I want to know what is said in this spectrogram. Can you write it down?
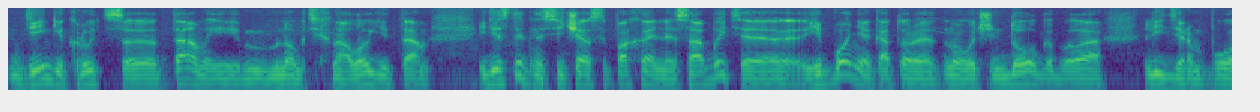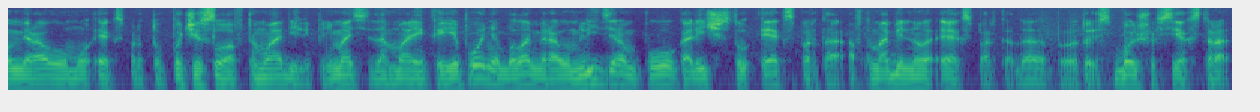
деньги крутятся там, и много технологий там. И действительно, сейчас эпохальное событие. Япония, которая, ну, очень долго была лидером по мировому экспорту, по числу автомобилей. Понимаете, да, маленькая Япония была мировым лидером по количеству экспорта, автомобильного экспорта, да, то есть больше всех стран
